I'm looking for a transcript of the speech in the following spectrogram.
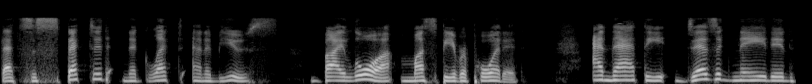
that suspected neglect and abuse by law must be reported and that the designated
